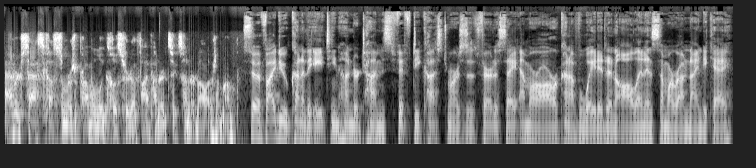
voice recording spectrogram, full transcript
Average SaaS customer is probably closer to 500 600 dollars a month. so if I do kind of the eighteen hundred times fifty customers, is it fair to say MRR kind of weighted and all in is somewhere around ninety k?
